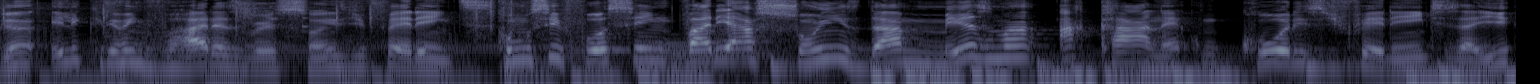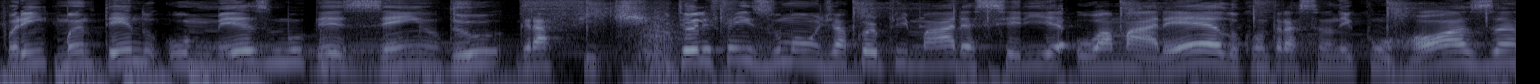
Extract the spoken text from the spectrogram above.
Gun, ele criou em várias versões diferentes, como se fossem variações da mesma AK, né, com cores diferentes aí, porém mantendo o mesmo desenho do grafite. Então ele fez uma onde a cor primária seria o amarelo, contrastando aí com rosa,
